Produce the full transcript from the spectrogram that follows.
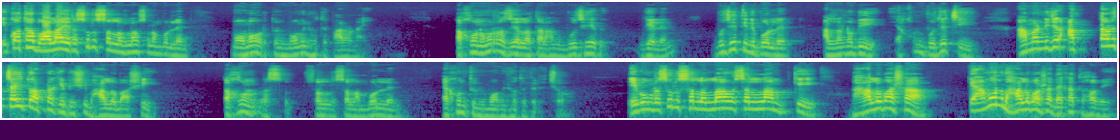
এ কথা বলাই রসুল সাল্লাহ সাল্লাম বললেন মোমর তুমি মমিন হতে পারো নাই। তখন ওমর রাজি আল্লাহ তালাহন বুঝে গেলেন। বুঝে তিনি বললেন, আল্লাহ নবী, এখন বুঝেছি। আমার নিজের আত্মার চাই তো আপনাকে বেশি ভালোবাসি। তখন রসুল সাল্লাহ সাল্লাম বললেন, এখন তুমি মমিন হতে পেরেছ। এবং রসুল সাল্লাহ সাল্লামকে ভালোবাসা, কেমন ভালোবাসা দেখাতে হবে?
